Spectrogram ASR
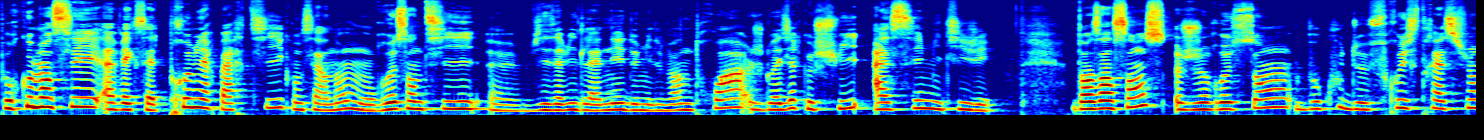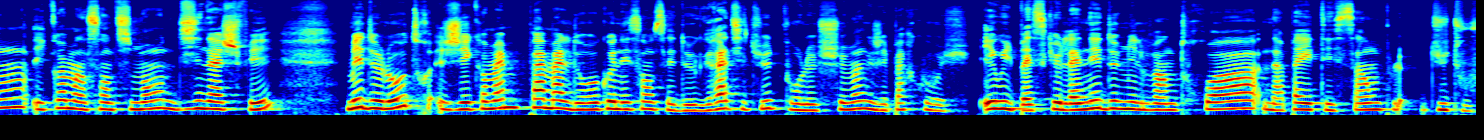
Pour commencer avec cette première partie concernant mon ressenti euh, vis-à-vis de l'année 2023, je dois dire que je suis assez mitigée. Dans un sens, je ressens beaucoup de frustration et comme un sentiment d'inachevé, mais de l'autre, j'ai quand même pas mal de reconnaissance et de gratitude pour le chemin que j'ai parcouru. Et oui, parce que l'année 2023 n'a pas été simple du tout.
